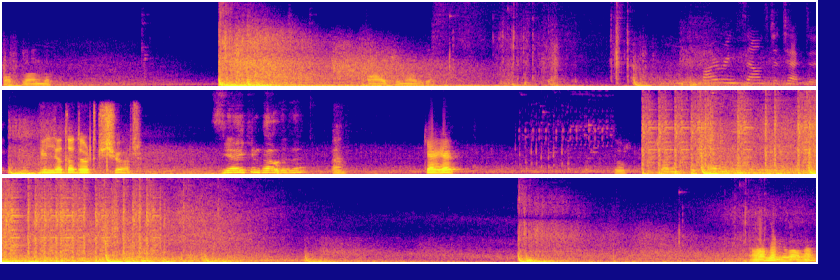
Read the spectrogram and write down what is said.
Saklandım. Ağacın orada. Firing sounds detected. Villada 4 kişi var. Ziya'yı kim kaldırdı? Gel gel. Dur canım çok ağrıyor. Nerede lan adam?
